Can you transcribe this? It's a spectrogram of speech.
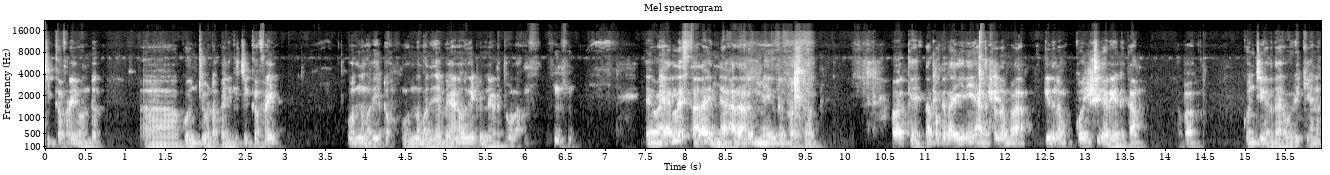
ചിക്കൻ ഫ്രൈ ഉണ്ട്. ആ, കൊഞ്ചും ഉണ്ട് അപ്പോൾ എനിക്ക് ചിക്കൻ ഫ്രൈ ഒന്ന് മതി കേട്ടോ. ഒന്ന് മതി. ഞാൻ വേണമെങ്കിൽ പിന്നെ എടുത്തോളാം. വയറിലെ സ്ഥലമില്ല. അതാണ് മെയിൻ പ്രശ്നം ഓക്കെ നമുക്ക് ഇനി അടുത്ത നമ്മൾ കിടലം കൊഞ്ച് കറി എടുക്കാം. അപ്പോൾ കൊഞ്ച് കറി ഒഴിക്കുകയാണ്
